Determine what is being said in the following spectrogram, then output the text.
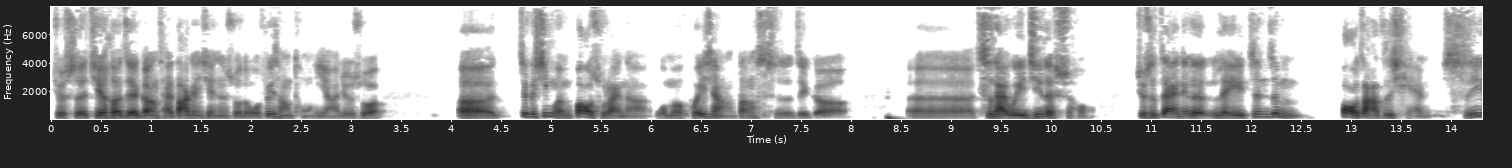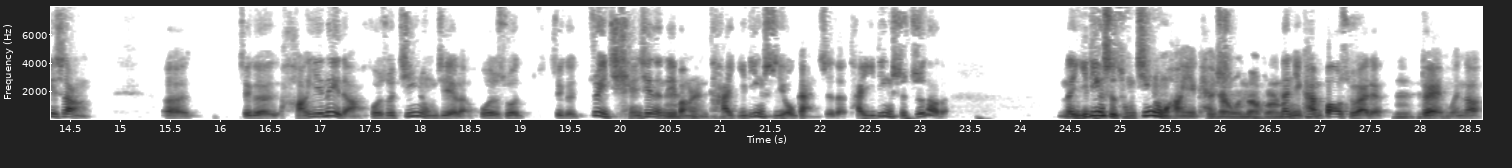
就是结合这刚才大根先生说的，我非常同意啊，就是说。呃，这个新闻爆出来呢，我们回想当时这个，呃，次贷危机的时候，就是在那个雷真正爆炸之前，实际上，呃，这个行业内的啊，或者说金融界了，或者说这个最前线的那帮人，他一定是有感知的，他一定是知道的，那一定是从金融行业开始。那你看爆出来的，嗯，对，闻到，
